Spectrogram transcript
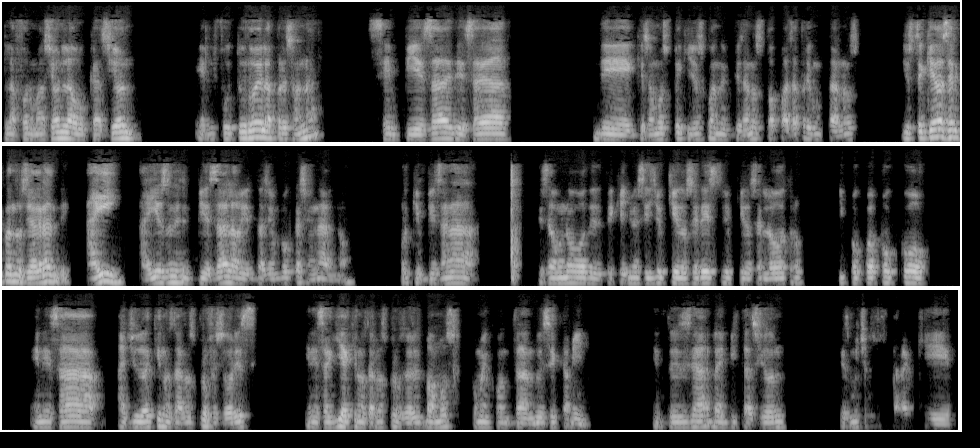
la formación, la vocación, el futuro de la persona se empieza desde esa edad de que somos pequeños cuando empiezan los papás a preguntarnos, ¿y usted qué va a hacer cuando sea grande? Ahí, ahí es donde empieza la orientación vocacional, ¿no? porque empiezan a, empieza uno desde pequeño decir, yo quiero hacer esto, yo quiero hacer lo otro, y poco a poco, en esa ayuda que nos dan los profesores, en esa guía que nos dan los profesores, vamos como encontrando ese camino. Entonces, la, la invitación es mucho para que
